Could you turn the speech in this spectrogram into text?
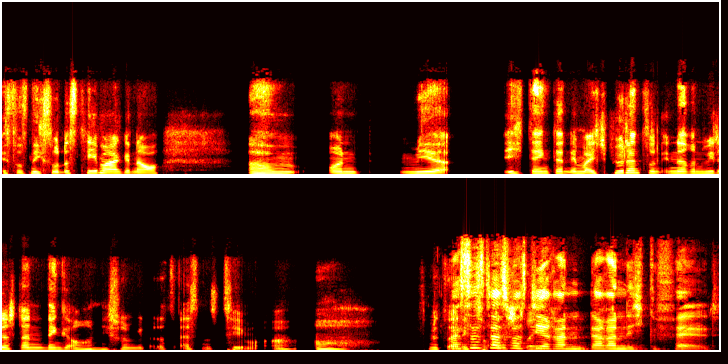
ist das nicht so das Thema genau ähm, und mir ich denke dann immer, ich spüre dann so einen inneren Widerstand und denke, oh, nicht schon wieder das Essensthema. Oh, ist was ist das, was dir daran, daran nicht gefällt?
